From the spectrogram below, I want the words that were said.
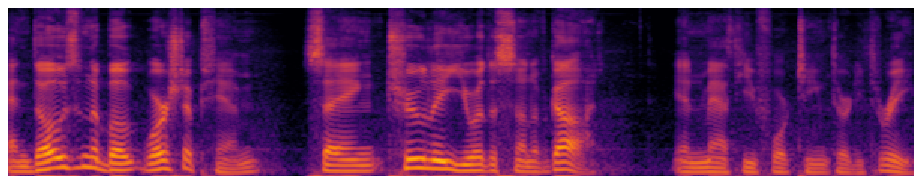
And those in the boat worshiped him, saying, Truly you are the Son of God, in Matthew 14 33.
